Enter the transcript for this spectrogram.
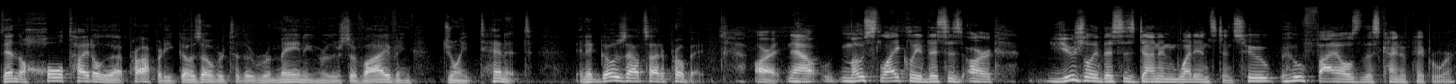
Then the whole title of that property goes over to the remaining or the surviving joint tenant, and it goes outside of probate. All right. Now, most likely this is, or usually this is done in what instance? Who who files this kind of paperwork?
